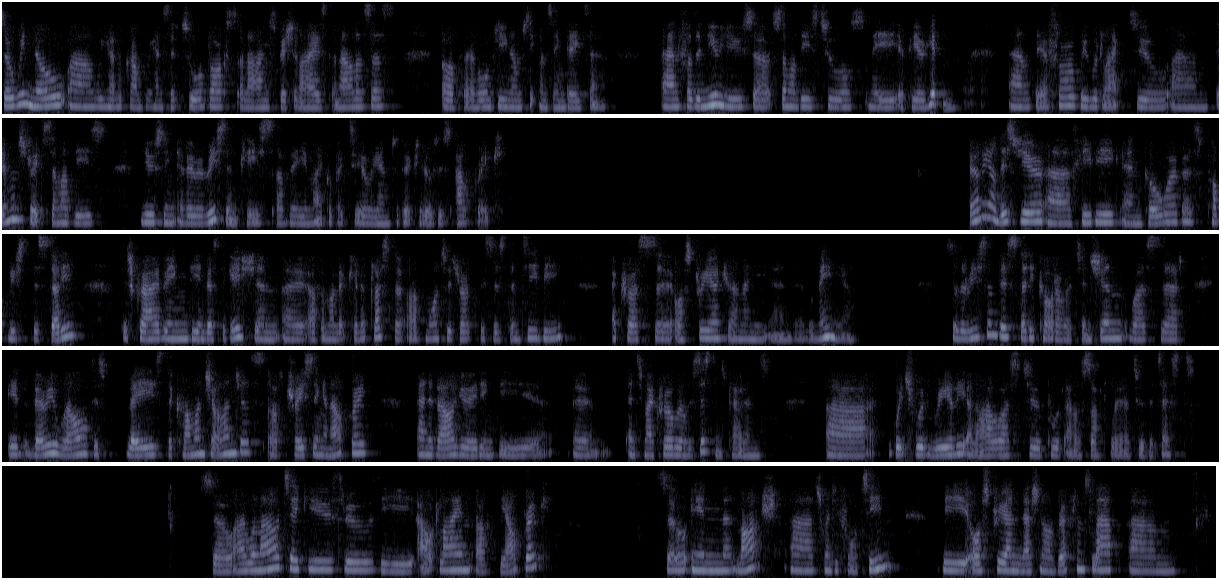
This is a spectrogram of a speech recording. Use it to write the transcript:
So we know uh, we have a comprehensive toolbox allowing specialized analysis of the whole genome sequencing data. And for the new user, some of these tools may appear hidden. And therefore, we would like to um, demonstrate some of these using a very recent case of a Mycobacterium tuberculosis outbreak. Earlier this year, uh, and co-workers published this study describing the investigation uh, of a molecular cluster of multi-drug resistant TB across uh, Austria, Germany, and uh, Romania. So the reason this study caught our attention was that it very well displays the common challenges of tracing an outbreak and evaluating the uh, um, antimicrobial resistance patterns uh, which would really allow us to put our software to the test. So I will now take you through the outline of the outbreak. So in March uh, 2014, the Austrian National Reference Lab um,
